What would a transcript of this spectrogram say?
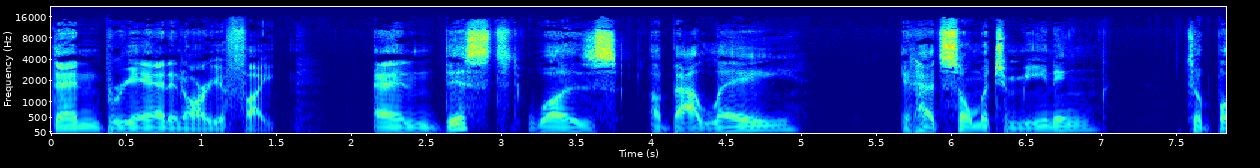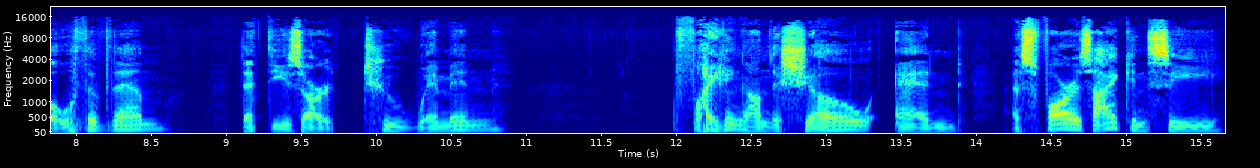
Then Brienne and Arya fight. And this was a ballet. It had so much meaning to both of them that these are two women fighting on the show. And as far as I can see,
